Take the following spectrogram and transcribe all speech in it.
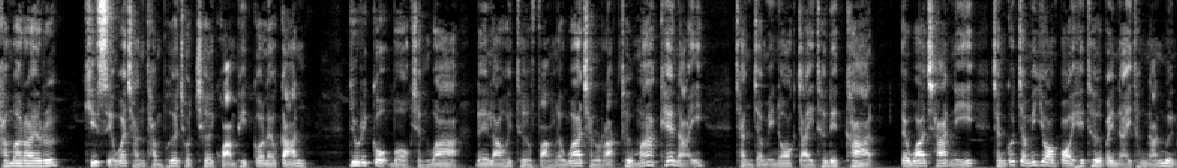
ทำอะไรหรือคิดเสียว่าฉันทำเพื่อชดเชยความผิดก็แล้วกัน ยูริโกะบอกฉันว่าได้เล่าให้เธอฟังแล้วว่าฉันรักเธอมากแค่ไหน ฉันจะไม่นอกใจเธอเด็ดขาด แต่ว่าชาตินี้ฉันก็จะไม่ยอมปล่อยให้เธอไปไหนทั้งนั้นเหมือน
